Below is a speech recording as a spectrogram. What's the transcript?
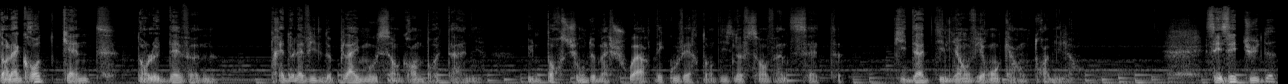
dans la grotte Kent, dans le Devon, près de la ville de Plymouth en Grande-Bretagne, une portion de mâchoire découverte en 1927 qui date d'il y a environ 43 000 ans. Ces études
